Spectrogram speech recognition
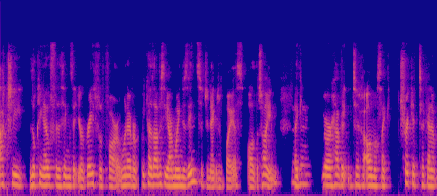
actually looking out for the things that you're grateful for and whatever, because obviously our mind is in such a negative bias all the time. Like Mhm. you're having to almost like trick it to kind of,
